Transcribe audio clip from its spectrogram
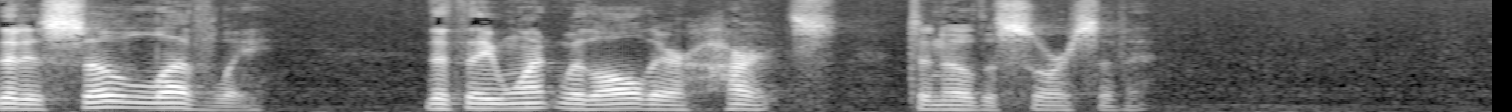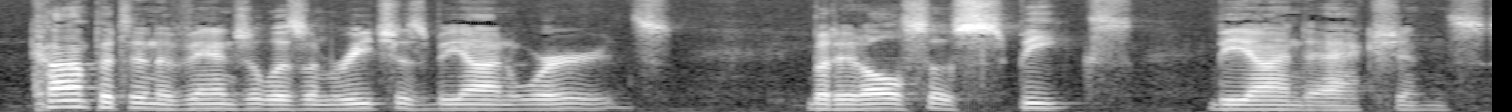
that is so lovely that they want with all their hearts to know the source of it. Competent evangelism reaches beyond words, but it also speaks beyond actions.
